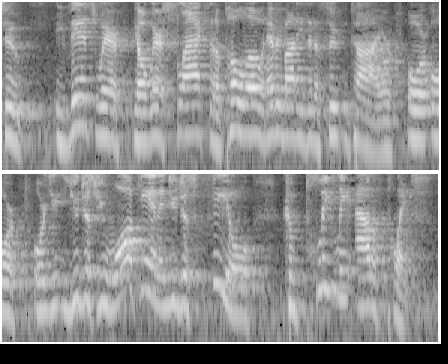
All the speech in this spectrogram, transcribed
to events where you know wear slacks and a polo and everybody's in a suit and tie or or or or you, you just you walk in and you just feel completely out of place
